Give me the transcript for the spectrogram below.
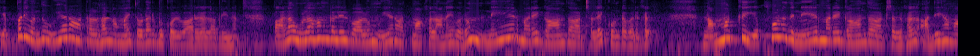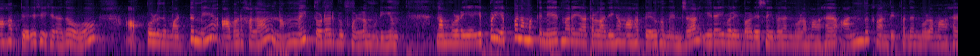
எப்படி வந்து உயர் ஆற்றல்கள் நம்மை தொடர்பு கொள்வார்கள் அப்படின்னு. பல உலகங்களில் வாழும் உயர் ஆத்மாக்கள் அனைவரும் நேர்மறை காந்த ஆற்றலை கொண்டவர்கள். நமக்கு எப்பொழுது நேர்மறை காந்த ஆற்றல்கள் அதிகமாக பெருகுகிறதோ அப்பொழுது மட்டுமே அவர்களால் நம்மை தொடர்பு கொள்ள முடியும். நம்முடைய எப்படி எப்போ நமக்கு நேர்மறை ஆற்றல் அதிகமாக பெருகும் என்றால் இறை வழிபாடு செய்வதன் மூலமாக அன்பு காண்பிப்பதன் மூலமாக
